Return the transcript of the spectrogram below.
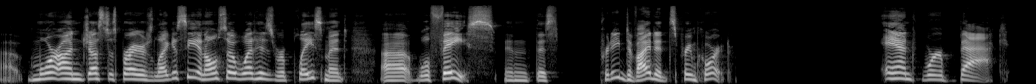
uh, more on Justice Breyer's legacy and also what his replacement uh, will face in this pretty divided Supreme Court. And we're back.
